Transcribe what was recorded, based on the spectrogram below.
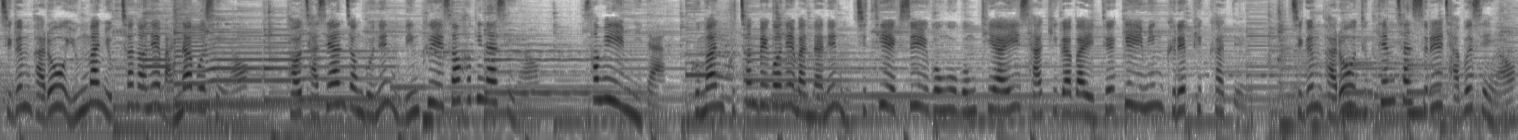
지금 바로 66,000원에 만나보세요. 더 자세한 정보는 링크에서 확인하세요. 3위입니다. 99,100원에 만나는 GTX 1050ti 4GB 게이밍 그래픽카드. 지금 바로 득템 찬스를 잡으세요.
